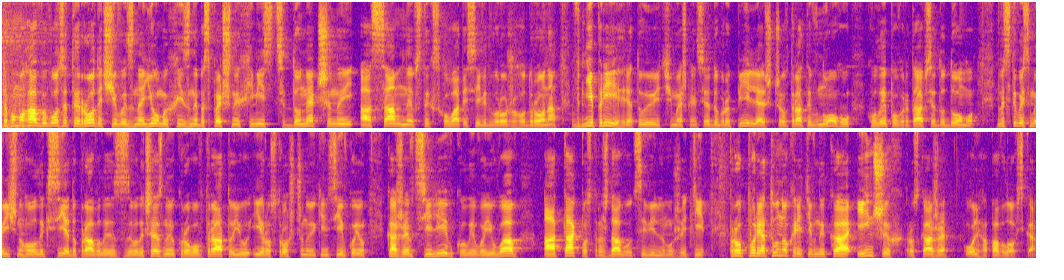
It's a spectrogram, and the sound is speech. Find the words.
Допомагав вивозити родичів і знайомих із небезпечних місць Донеччини, а сам не встиг сховатися від ворожого дрона. В Дніпрі рятують мешканця Добропілля, що втратив ногу, коли повертався додому. 28-річного Олексія доправили з величезною крововтратою і розтрощеною кінцівкою. каже, вцілів, коли воював. А так постраждав у цивільному житті. Про порятунок рятівника інших розкаже Ольга Павловська.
